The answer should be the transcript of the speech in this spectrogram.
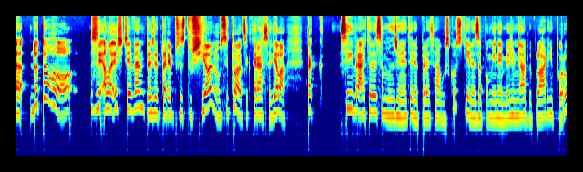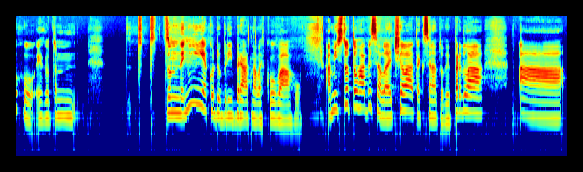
e, do toho si ale ještě vemte, že tady přes tu šílenou situaci, která se děla, tak si jí vrátili samozřejmě ty deprese a úzkosti. Nezapomínejme, že měla bipolární poruchu. Jako to, to, to není jako dobrý brát na lehkou váhu. A místo toho, aby se léčila, tak se na to vyprdla a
